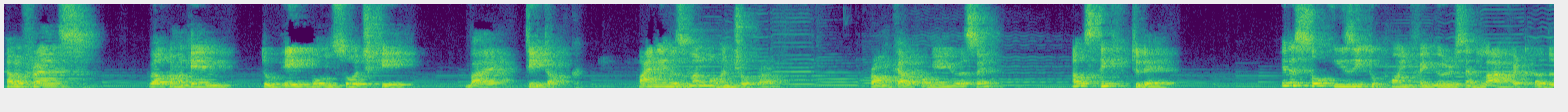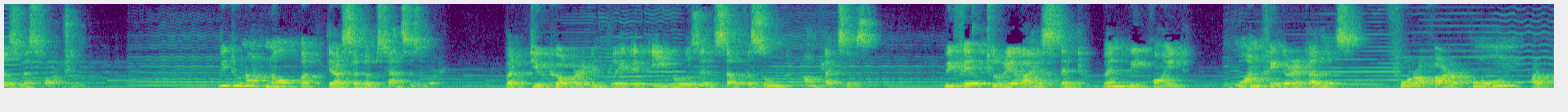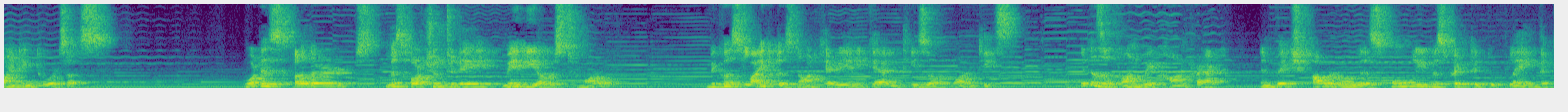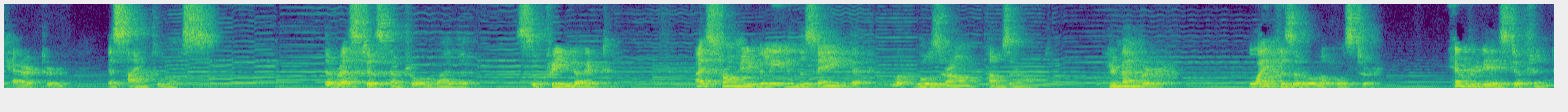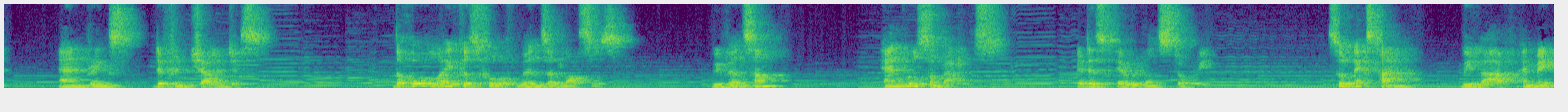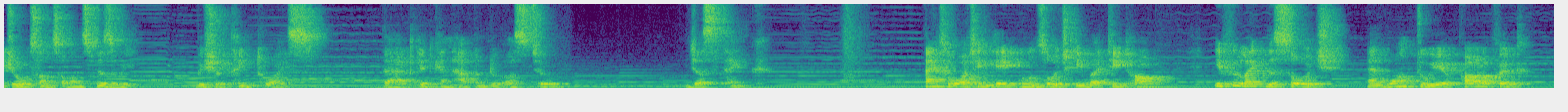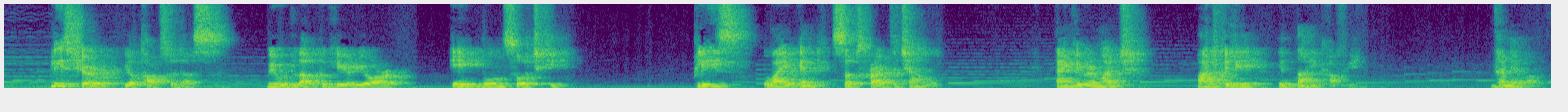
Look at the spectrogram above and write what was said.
Hello, friends. Welcome again to Ek Boond Soch Ki by T-Talk. My name is Manmohan Chopra from California, USA. I was thinking today, it is so easy to point fingers and laugh at others' misfortune. We do not know what their circumstances were, but due to our inflated egos and self assumed complexes, we fail to realize that when we point one finger at others, four of our own are pointing towards us. What is others' misfortune today may be ours tomorrow. Because life does not carry any guarantees or warranties. It is a one way contract in which our role is only restricted to playing the character assigned to us. The rest is controlled by the Supreme Director. I strongly believe in the saying that what goes around comes around. Remember, life is a roller coaster. Every day is different and brings different challenges. The whole life is full of wins and losses. We win some and lose some battles. It is everyone's story. So, next time we laugh and make jokes on someone's misery, we should think twice that it can happen to us too. Just think. Thanks for watching Ek Boond Soch by T-Talk. If you like this Soch and want to be a part of it, please share your thoughts with us. We would love to hear your Ek Boond Soch Please like and subscribe the channel. Thank you very much. आज के लिए इतना ही काफी धन्यवाद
